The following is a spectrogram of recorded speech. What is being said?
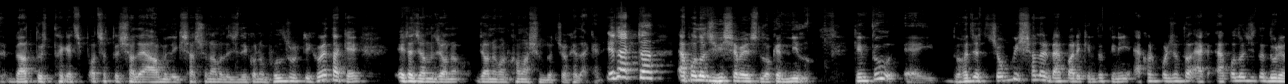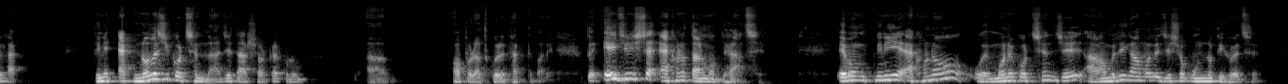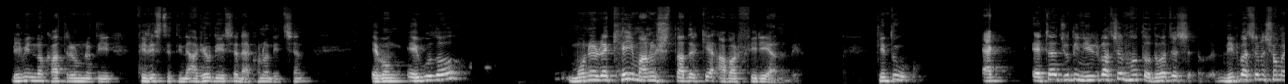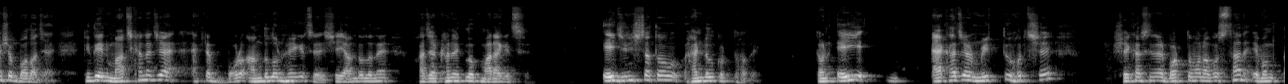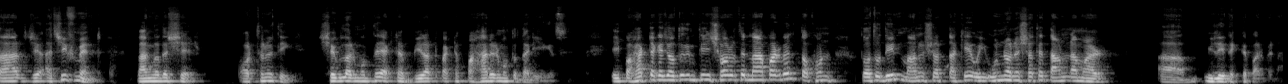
বাহাত্তর থেকে পঁচাত্তর সালে আওয়ামী লীগ শাসন আমলে যদি কোনো ভুল ত্রুটি হয়ে থাকে, এটা যেন জন- জনগণ ক্ষমা সুন্দর চোখে দেখেন। এটা একটা অ্যাপোলজি হিসেবে লোকে নিল। কিন্তু এই দুহাজার চব্বিশ সালের ব্যাপারে কিন্তু তিনি এখন পর্যন্ত এক অ্যাপোলজিতে দূরে থাক তিনি অ্যাকনোলজি করছেন না যে তার সরকার কোনো অপরাধ করে থাকতে পারে। তো এই জিনিসটা এখনও তার মধ্যে আছে। এবং তিনি এখনও মনে করছেন যে আওয়ামী লীগ আমলে যেসব উন্নতি হয়েছে বিভিন্ন খাতের উন্নতি, ফিরিস্তি তিনি আগেও দিয়েছেন এখনও দিচ্ছেন। এবং এগুলো মনে রেখেই মানুষ তাদেরকে আবার ফিরিয়ে আনবে। কিন্তু এক, এটা যদি নির্বাচন হতো দু নির্বাচনের সময় সব বলা যায়, কিন্তু এর মাঝখানে যে একটা বড় আন্দোলন হয়ে গেছে, সেই আন্দোলনে হাজার খানেক লোক মারা গেছে। এই জিনিসটা তো হ্যান্ডেল করতে হবে। কারণ এই এক হাজার মৃত্যু হচ্ছে শেখ হাসিনার বর্তমান অবস্থান এবং তার যে অ্যাচিভমেন্ট বাংলাদেশের অর্থনৈতিক, সেগুলোর মধ্যে একটা বিরাট একটা পাহাড়ের মতো দাঁড়িয়ে গেছে। এই পাহাড়টাকে যতদিন তিনি সরাতে না পারবেন, তখন ততদিন মানুষ আর তাকে ওই উন্নয়নের সাথে তার নাম আর মিলিয়ে দেখতে পারবে না।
